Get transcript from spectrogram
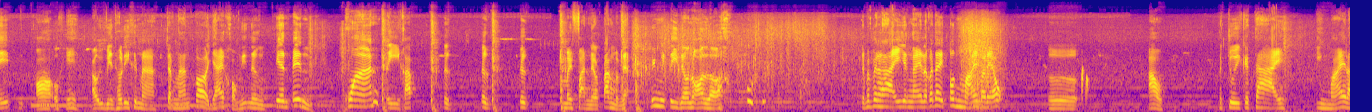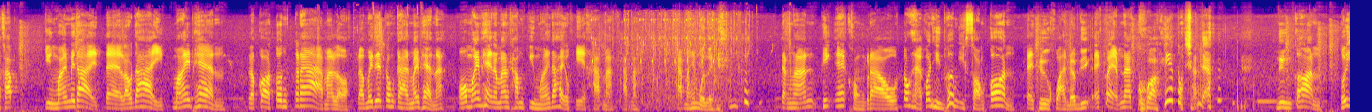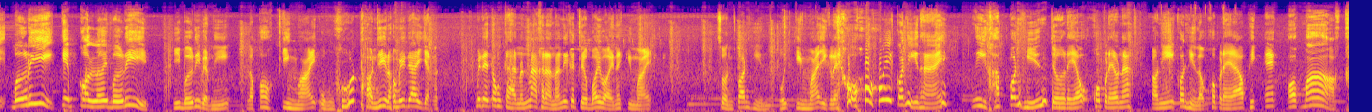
อ๋อโอเค เอาอีเวนทอรี่ขึ้นมา จากนั้นก็ย้ายของนิดนึง เปลี่ยนเป็นขวานตีครับ ตึกตึกตึกทำไมฟันแนวตั้งแบบเนี้ย ไม่มีตีแนวนอนเหรอ แต่ไม่เป็นไรยังไงเราก็ได้ต้นไม้มาแล้ว เออ เอ้า ระจุยกระจาย กิ่งไม้ล่ะครับ กิ่งไม้ไม่ได้ แต่เราได้ไม้แผ่น แล้วก็ต้นกล้ามาเหรอ เราไม่ได้ต้องการไม้แผ่นนะอ๋อไม้แผ่นเอามาทำกิ่งไม้ได้โอเคครับมาครับมาครับมาให้หมดเลยจากนั้นพิกแอคของเราต้องหาก้อนหินเพิ่มอีก 2 ก้อน แต่ถือขวานแบบนี้แอคก็แอบน่ากลัวเฮ้ยตัวฉันเนี่ยหนึ่งก้อนเฮ้ยเบอร์รี่ เก็บก่อนเลยเบอร์รี่ มีเบอร์รี่แบบนี้ แล้วก็กิ่งไม้โอ้โหตอนที่เราไม่ได้อยาก ไม่ได้ต้องการมันมากขนาดนั้นนี่ก็เจอบ่อยๆนะกิ่งไม้ ส่วนก้อนหินโอ้ยกิ่งไม้อีกแล้วโอ้ยก้อนหินหาย นี่ครับก้อนหินเจอแล้วครบแล้วนะ ตอนนี้ก้อนหินเราครบแล้วพิกแอคออกมา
